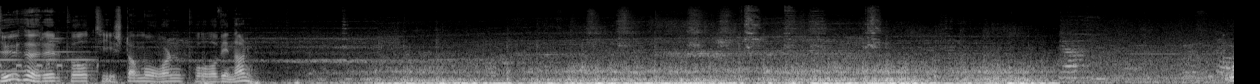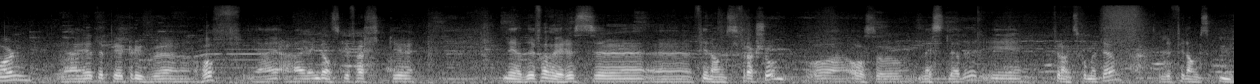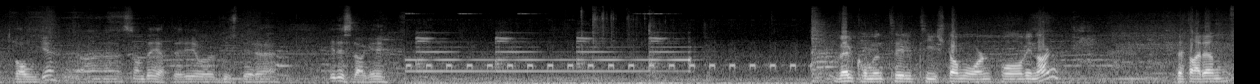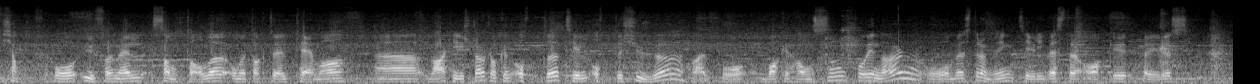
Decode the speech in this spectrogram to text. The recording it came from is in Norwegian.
Du hører på Tirsdag morgen på Vinneren. God morgen. Jeg heter Per Truve Hoff. Jeg er en ganske fersk eh, leder for Høyres eh, eh, finansfraksjon. Og er også nestleder i finanskomiteen, eller Finansutvalget, som det heter i bystyret i disse dager. Velkommen til Tirsdag morgen på Vinneren. Dette er en kjapp og uformell samtale om et aktuelt tema eh, hver tirsdag klokken 8 til 8.20 her på Baker Hansen på Vinneren, og med strømming til Vestre Aker Høyres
